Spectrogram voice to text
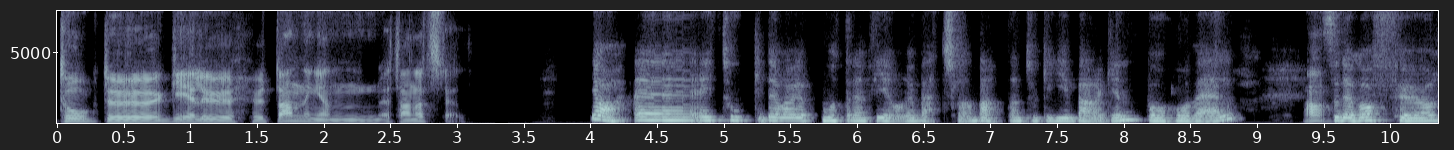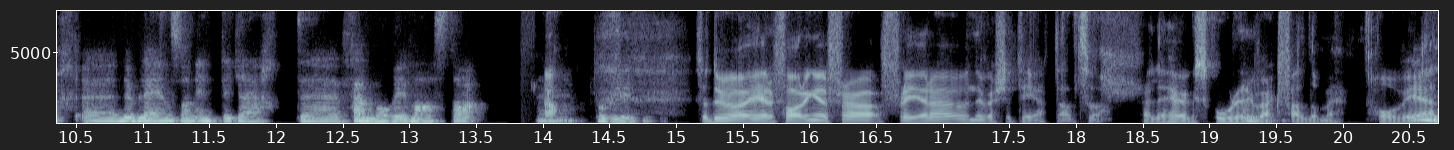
tog du GLU-utdanningen ett annat ställe? Ja, eh, jeg tok, det var jo på en måte den fireårige bacheloren. Da. Den tok jeg i Bergen, på HVL. Ah. Så det var før eh, det ble en sånn integrert eh, femårig master. da. Ja. Så du har erfarenheter från flera universitet, alltså, eller högskolor mm. i vart fall då med HVL. Mm.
